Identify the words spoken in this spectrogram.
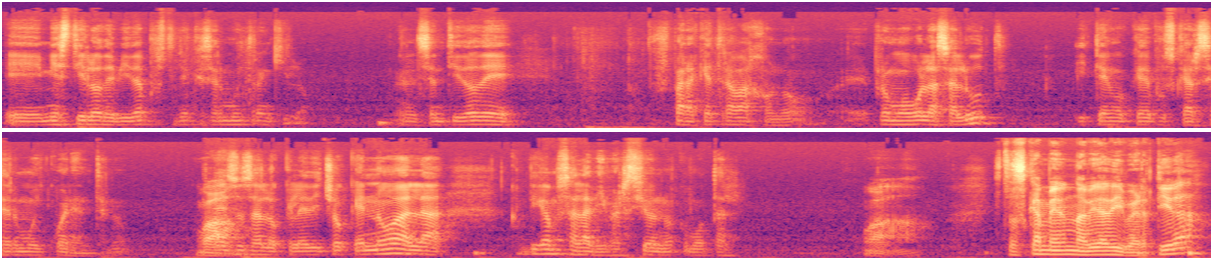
Eh, mi estilo de vida, pues tiene que ser muy tranquilo, en el sentido de, pues, ¿para qué trabajo, no? promuevo la salud y tengo que buscar ser muy coherente, ¿no? Eso es a lo que le he dicho, que no a la, digamos, a la diversión, ¿no? Como tal. Wow. Estás cambiando una vida divertida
